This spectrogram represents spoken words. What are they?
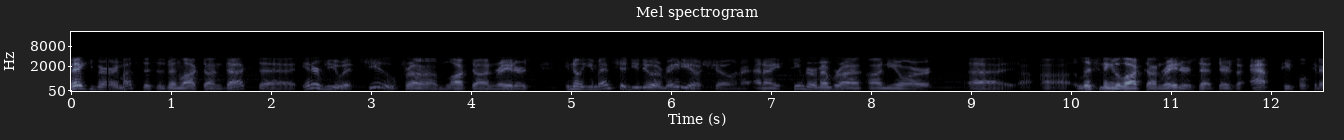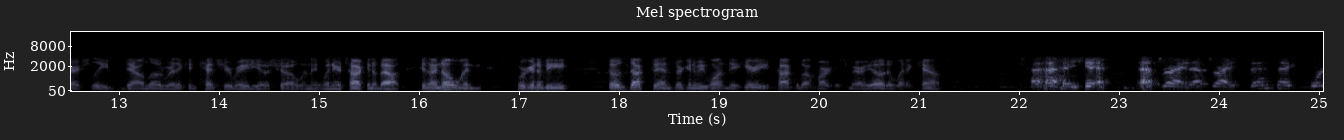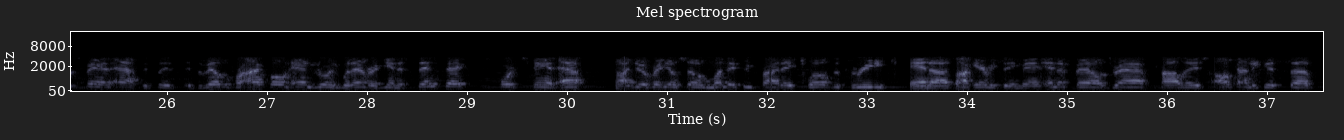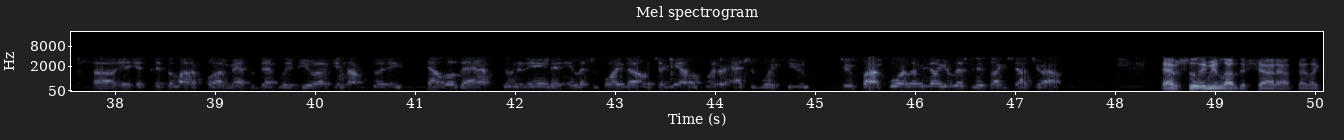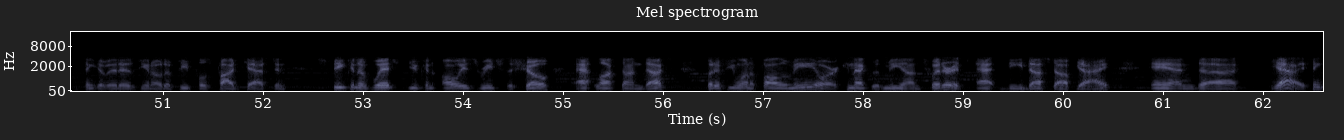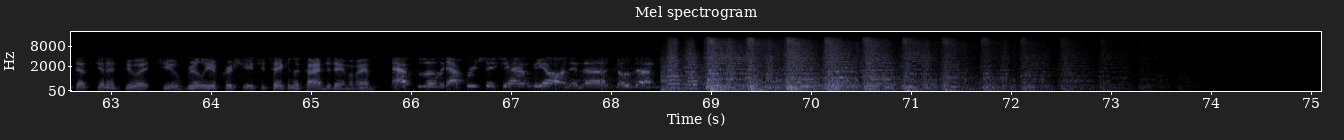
Thank you very much. This has been Locked On Ducks, uh, interview with Q from Locked On Raiders. You know, you mentioned you do a radio show, and I, and I seem to remember on, on your uh, uh, listening to Locked On Raiders that there's an app people can actually download where they can catch your radio show when they, when you're talking about because I know when we're going to be those Duck fans are going to be wanting to hear you talk about Marcus Mariota when it counts. yeah, that's right, that's right. Centex Sports Fan app. It's, it's it's available for iPhone, Android, whatever. Again, it's Centex Sports Fan app. I do a radio show Monday through Friday, 12 to 3, and uh, talk everything, man. NFL, draft, college, all kind of good stuff uh, it, it's it's a lot of fun, man. So definitely, if you uh, get an opportunity, download the app, tune it in, and, and let your boy know. Check me out on Twitter at your boy Q two five four. Let me know you're listening so I can shout you out. Absolutely. We love the shout outs. I like to think of it as, you know, the people's podcast. And speaking of which, you can always reach the show at Locked On Ducks. But if you want to follow me or connect with me on Twitter, it's at the Dustoff Guy. And uh, yeah, I think that's to do it, Q. Really appreciate you taking the time today, my man. Absolutely. I appreciate you having me on. And uh, go Ducks.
